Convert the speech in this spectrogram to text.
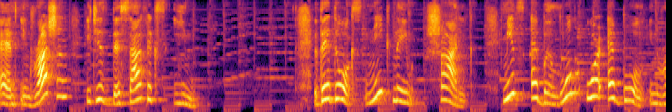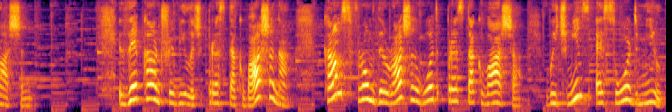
and in Russian, it is the suffix in. The dog's nickname Sharik means a balloon or a ball in Russian. The country village Prostokvashino comes from the Russian word Prastakvasha, which means a sword milk.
